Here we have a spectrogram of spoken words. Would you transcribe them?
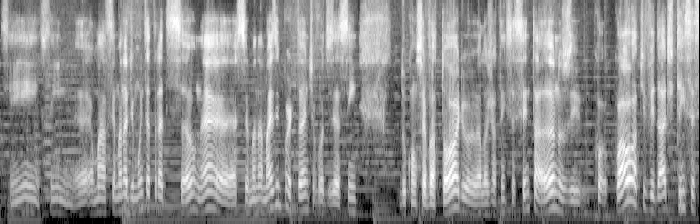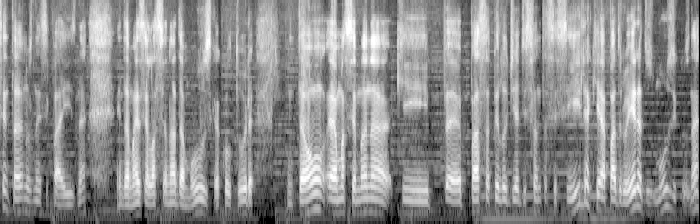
Sim, sim. É uma semana de muita tradição, né? É a semana mais importante, eu vou dizer assim, do conservatório, ela já tem 60 anos e qual atividade tem 60 anos nesse país, né? Ainda mais relacionada à música, à cultura. Então é uma semana que é, passa pelo dia de Santa Cecília, que é a padroeira dos músicos, né?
